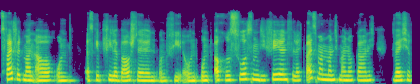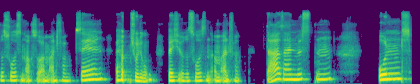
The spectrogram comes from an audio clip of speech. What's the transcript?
zweifelt man auch und es gibt viele Baustellen und, viel, und, und auch Ressourcen, die fehlen. Vielleicht weiß man manchmal noch gar nicht, welche Ressourcen auch so am Anfang zählen. Äh, Entschuldigung, welche Ressourcen am Anfang da sein müssten. Und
